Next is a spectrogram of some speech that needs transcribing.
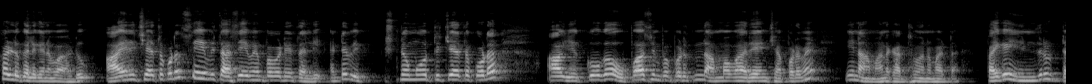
కళ్ళు కలిగిన వాడు. ఆయన చేత కూడా సేవిత సేవింపబడే తల్లి. అంటే విష్ణుమూర్తి చేత కూడా ఆ ఎక్కువగా ఉపాసింపబడుతుంది అమ్మవారి అని చెప్పడమే ఈ నామానికి అర్థం అనమాట పైగా ఇంద్రుట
